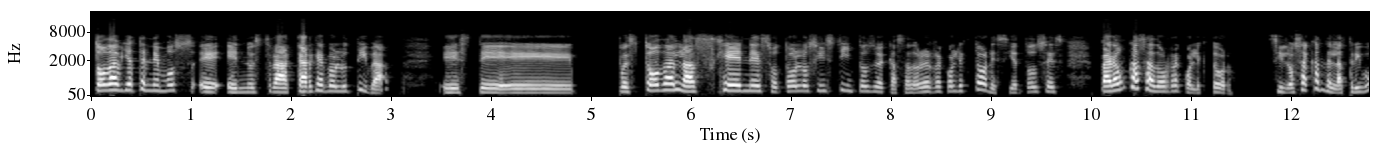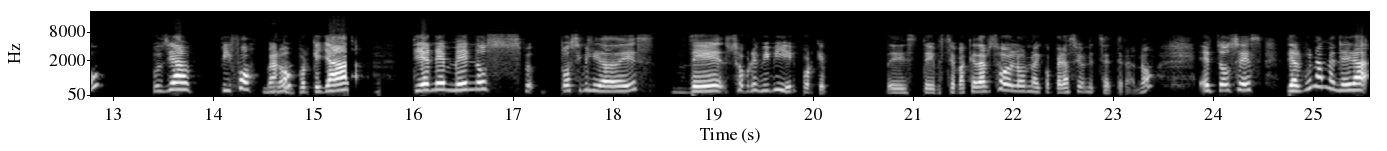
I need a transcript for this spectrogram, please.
todavía tenemos eh, en nuestra carga evolutiva, este, pues todas las genes o todos los instintos de cazadores recolectores. Y entonces, para un cazador recolector, si lo sacan de la tribu, pues ya pifó, ¿no? Porque ya tiene menos posibilidades de sobrevivir porque este, se va a quedar solo, no hay cooperación, etcétera, ¿no? Entonces, de alguna manera,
